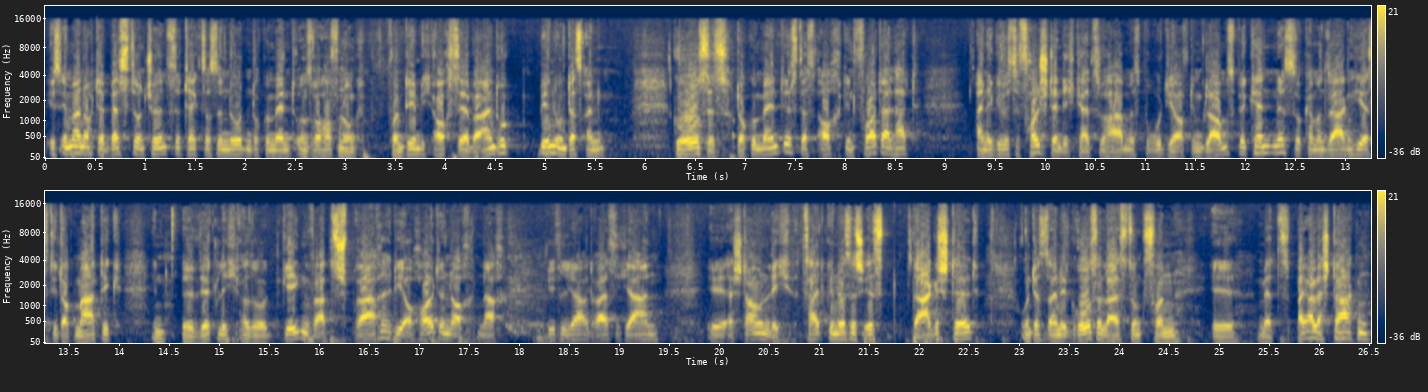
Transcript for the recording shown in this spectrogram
ist immer noch der beste und schönste Text das Synodendokument unsere Hoffnung, von dem ich auch sehr beeindruckt bin und das ein großes Dokument ist, das auch den Vorteil hat, eine gewisse Vollständigkeit zu haben. Es beruht ja auf dem Glaubensbekenntnis. So kann man sagen, hier ist die Dogmatik in äh, wirklich also Gegenwartssprache, die auch heute noch nach wie viel Jahre, 30 Jahren äh, erstaunlich zeitgenössisch ist, dargestellt. Und das ist eine große Leistung von äh, Metz. Bei aller starken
